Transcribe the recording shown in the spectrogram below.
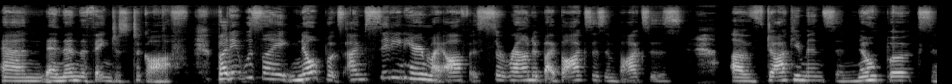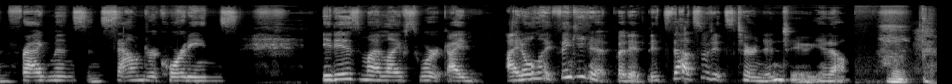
And, mm-hmm. and then the thing just took off. But it was like notebooks. I'm sitting here in my office surrounded by boxes and boxes of documents and notebooks and fragments and sound recordings. It is my life's work. I, I don't like thinking it, but it, it's that's what it's turned into, you know. Mm.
